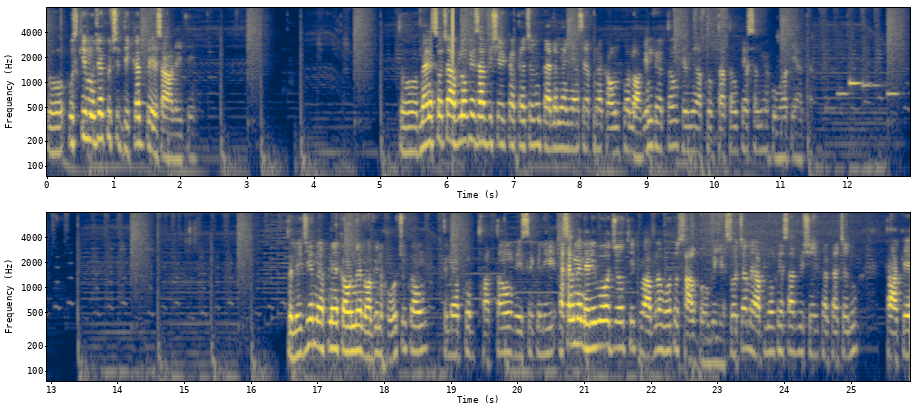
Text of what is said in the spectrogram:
तो उसकी मुझे कुछ दिक्कत पेश आ रही थी। तो मैंने सोचा आप लोगों के साथ भी शेयर करता चलूँ। पहले मैं यहाँ से अपना अकाउंट को लॉगिन करता हूँ, फिर मैं आपको बताता हूँ कि असल में हुआ क्या था। तो लीजिए मैं अपने अकाउंट में लॉगिन हो चुका हूँ तो मैं आपको बताता हूँ बेसिकली असल में मेरी वो जो थी प्रॉब्लम वो तो सॉल्व हो गई है। सोचा मैं आप लोगों के साथ भी शेयर करता चलूँ ताकि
